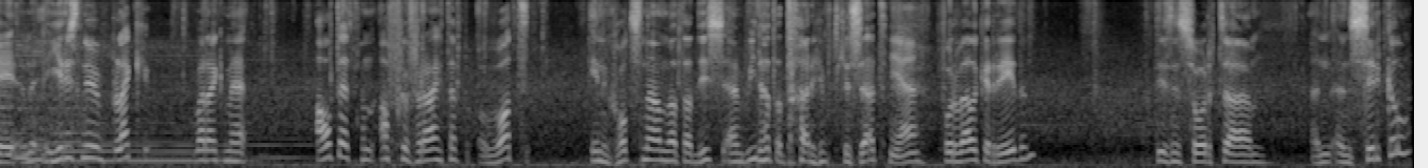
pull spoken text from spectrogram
Oké, hier is nu een plek waar ik mij altijd van afgevraagd heb wat in godsnaam dat dat is en wie dat, dat daar heeft gezet. Ja, Voor welke reden. Het is een soort eh, een, een cirkel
